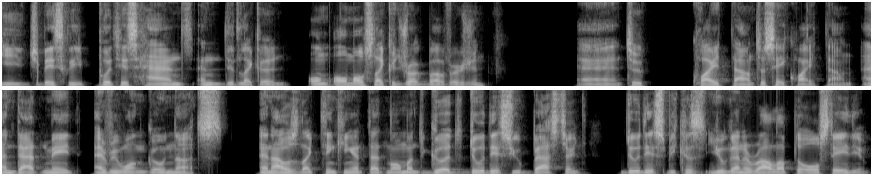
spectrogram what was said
he basically put his hand and did like a almost like a drug bar version and to quiet down to say quiet down and that made everyone go nuts and i was like thinking at that moment good do this you bastard do this because you're gonna rile up the whole stadium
